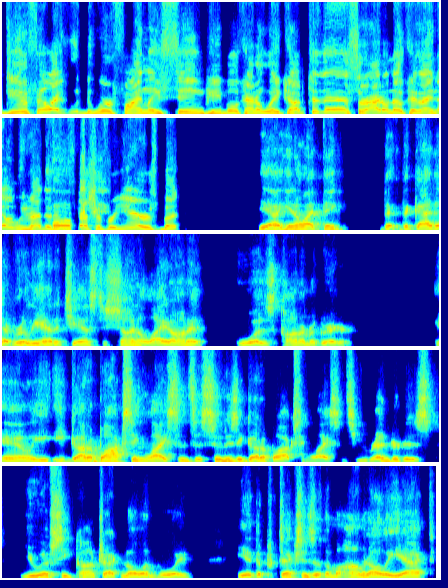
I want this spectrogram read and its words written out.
do you feel like we're finally seeing people kind of wake up to this? Or I don't know, because I know we've had this discussion for years, but. Yeah, you know, I think the, the guy that really had a chance to shine a light on it was Conor McGregor. You know, he, he got a boxing license. As soon as he got a boxing license, he rendered his UFC contract null and void. He had the protections of the Muhammad Ali Act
